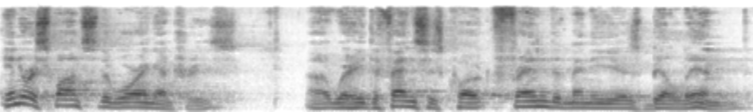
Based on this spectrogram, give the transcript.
in response to the warring entries, uh, where he defends his quote, friend of many years, Bill Lind,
